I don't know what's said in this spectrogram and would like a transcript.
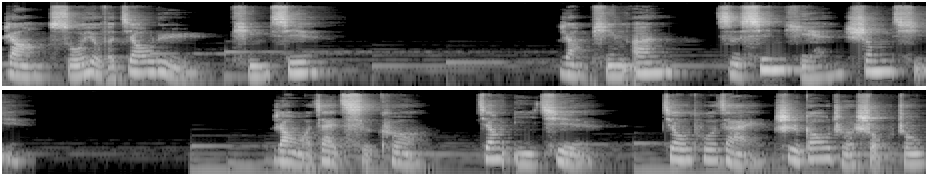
让所有的焦虑停歇，让平安自心田升起。让我在此刻将一切交托在至高者手中。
